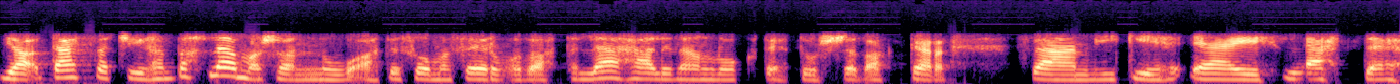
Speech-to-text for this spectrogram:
Ja tässä siihen taas lämmösen nuo, että suoma servodaas, että lähällinen loktetussa takkar säämikin ei lähteä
